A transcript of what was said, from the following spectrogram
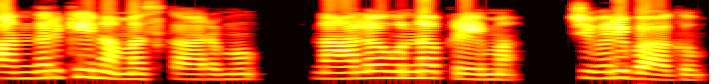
అందరికీ నమస్కారము. నాలో ఉన్న ప్రేమ చివరి భాగం.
